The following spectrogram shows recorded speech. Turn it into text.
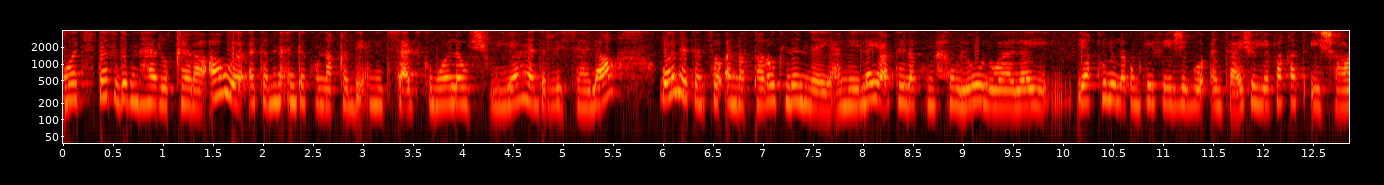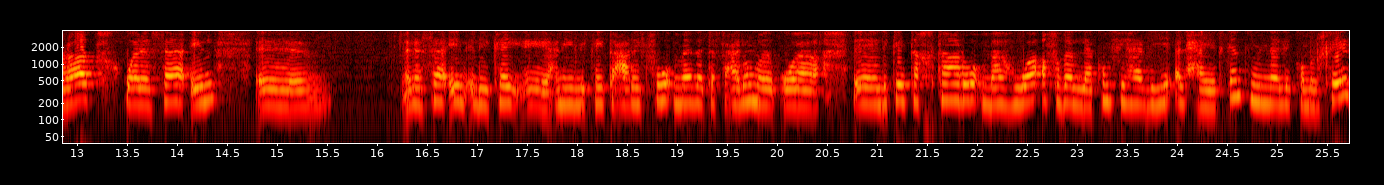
وتستافدوا من هذه القراءة. وأتمنى أن تكون قد يعني تساعدكم ولو شوية هذه الرسالة. ولا تنسوا أن الطاروت لن يعني لا يعطي لكم حلول ولا يقول لكم كيف يجب أن تعيشوا. هي فقط إشارات ورسائل آه، رسائل لكي يعني لكي تعرفوا ماذا تفعلون ولكي تختاروا ما هو أفضل لكم في هذه الحياة. كنتمنى لكم الخير.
